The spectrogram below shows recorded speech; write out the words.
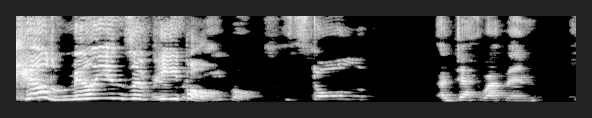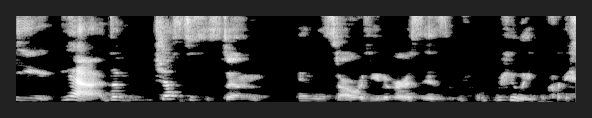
killed millions of Millions of people. people. He stole a death weapon. He, yeah, the justice system in the Star Wars universe is really crazy.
